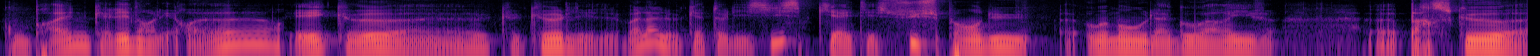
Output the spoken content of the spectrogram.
comprenne qu'elle est dans l'erreur et que, euh, que, que les- voilà, le catholicisme, qui a été suspendu au moment où Lago arrive, parce que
